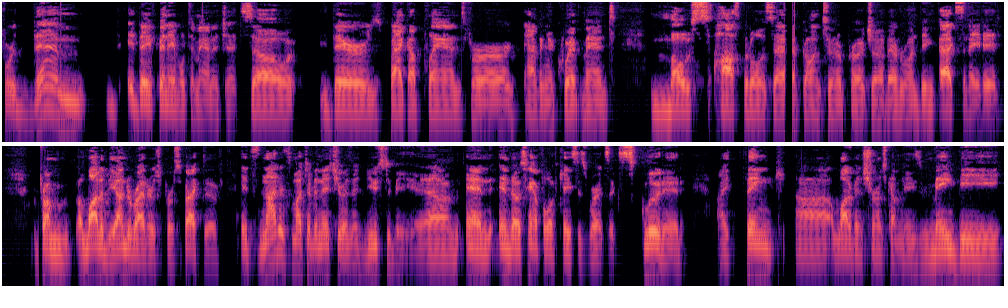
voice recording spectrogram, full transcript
for them, they've been able to manage it. So there's backup plans for having equipment. Most hospitals have gone to an approach of everyone being vaccinated. From a lot of the underwriters' perspective, it's not as much of an issue as it used to be. Um, and in those handful of cases where it's excluded, I think uh, a lot of insurance companies may be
